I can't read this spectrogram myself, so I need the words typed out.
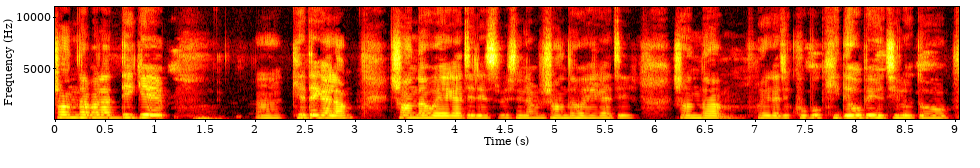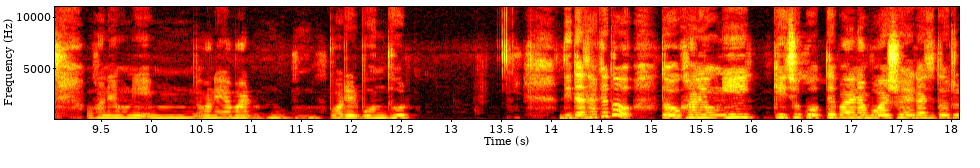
সন্ধ্যাবেলার দিকে খেতে গেলাম। সন্ধ্যা হয়ে গেছে রেস্ট ফেস্ট নিলাম সন্ধ্যা হয়ে গেছে। সন্ধ্যা হয়ে গেছে, খুবও খিদেও পেয়েছিল। তো ওখানে উনি মানে আমার পরের বন্ধুর দিদা থাকে তো তো ওখানে উনি কিছু করতে পারে না, বয়স হয়ে গেছে তো একটু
